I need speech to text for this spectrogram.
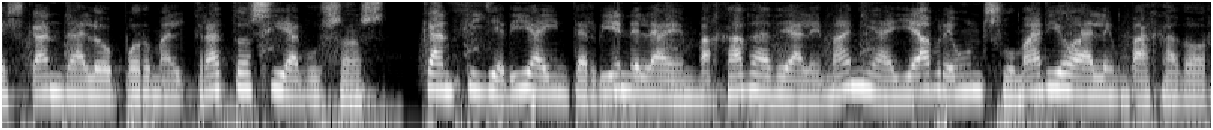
Escándalo por maltratos y abusos, Cancillería interviene la Embajada de Alemania y abre un sumario al embajador.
